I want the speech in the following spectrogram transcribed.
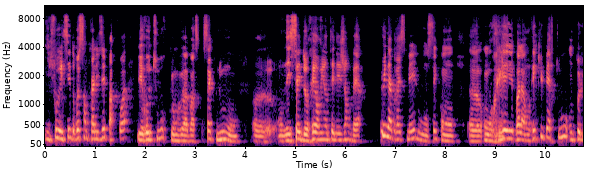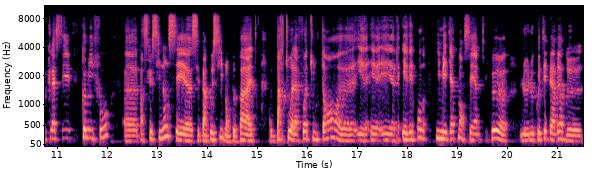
il faut essayer de recentraliser parfois les retours qu'on veut avoir. C'est pour ça que nous, on, on, essaie de réorienter les gens vers une adresse mail où on sait qu'on on, voilà, on récupère tout, on peut le classer comme il faut, euh, parce que sinon, euh, c'est impossible. On ne peut pas être partout à la fois tout le temps euh, et, répondre immédiatement. C'est un petit peu le, côté pervers de,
